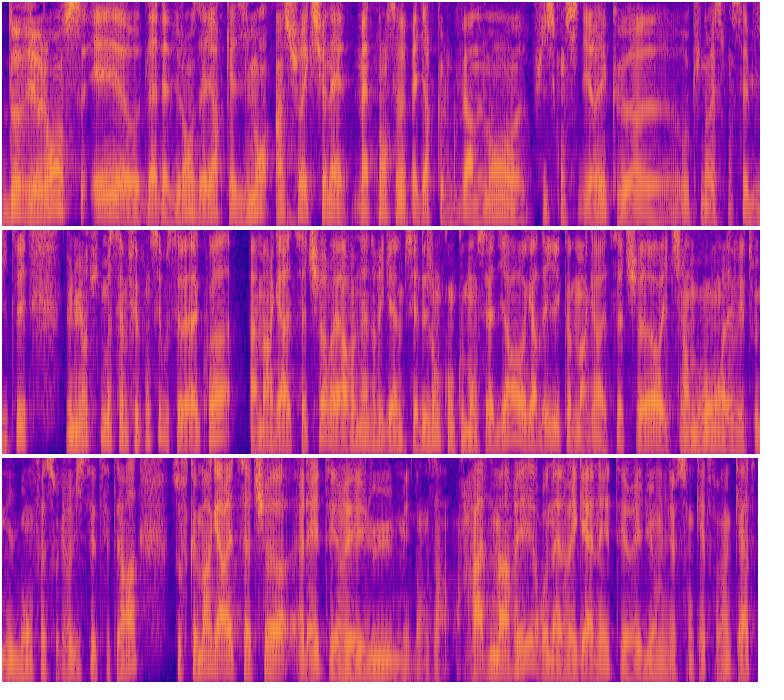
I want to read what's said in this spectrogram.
de violence et euh, au-delà de la violence d'ailleurs quasiment insurrectionnelle. Maintenant, ça ne veut pas dire que le gouvernement euh, puisse considérer qu'aucune euh, responsabilité ne lui incute. Moi, ça me fait penser, vous savez à quoi? À Margaret Thatcher et à Ronald Reagan. Parce qu'il y a des gens qui ont commencé à dire oh, regardez, il est comme Margaret Thatcher, il tient bon, elle avait tenu bon face aux grévistes, etc. Sauf que Margaret Thatcher, elle a été réélue, mais dans un raz-de-marée. Ronald Reagan a été réélu en 1984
